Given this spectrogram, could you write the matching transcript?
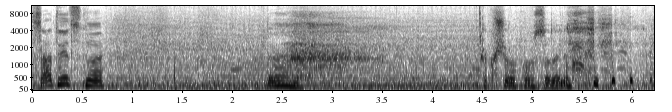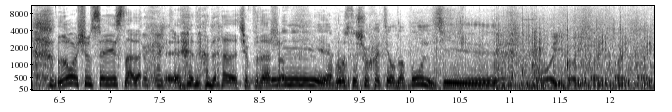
Соответственно, как еще вопрос задали? Ну, в общем, цель ясна, да. Да-да, что подошел. Не-не-не, я просто еще хотел дополнить и Ой, ой, ой, ой,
